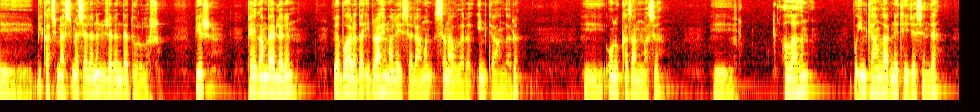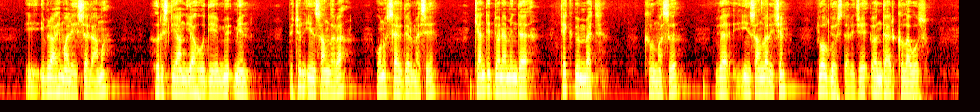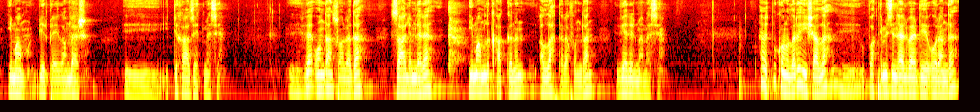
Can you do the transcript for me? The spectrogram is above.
birkaç mes meselenin üzerinde durulur. Bir, peygamberlerin ve bu arada İbrahim Aleyhisselam'ın sınavları, imtihanları, e, onu kazanması, e, Allah'ın bu imtihanlar neticesinde e, İbrahim Aleyhisselam'ı Hristiyan, Yahudi, mümin bütün insanlara onu sevdirmesi, kendi döneminde tek ümmet kılması ve insanlar için yol gösterici, önder, kılavuz, imam, bir peygamber e, ittihaz etmesi e, ve ondan sonra da zalimlere imamlık hakkının Allah tarafından verilmemesi. Evet bu konuları inşallah e, vaktimizin el verdiği oranda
